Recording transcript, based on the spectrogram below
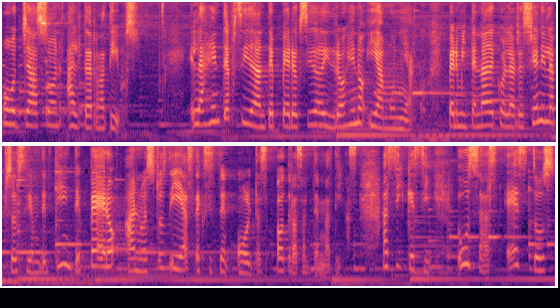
o ya son alternativos. El agente oxidante peróxido de hidrógeno y amoníaco permiten la decoloración y la absorción del tinte, pero a nuestros días existen otras, otras alternativas. Así que si usas estos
